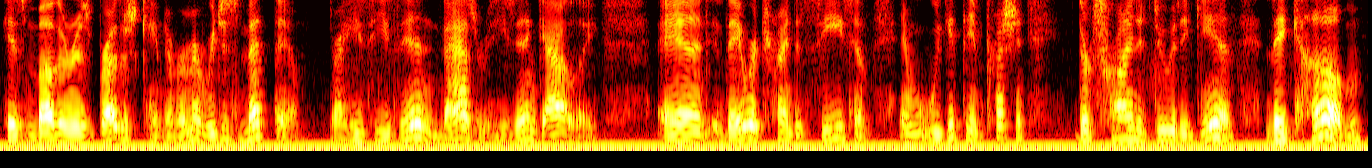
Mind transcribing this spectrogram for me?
His mother and his brothers came. Now remember, we just met them, right? He's he's in Nazareth, he's in Galilee. And they were trying to seize him. And we get the impression they're trying to do it again. They come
